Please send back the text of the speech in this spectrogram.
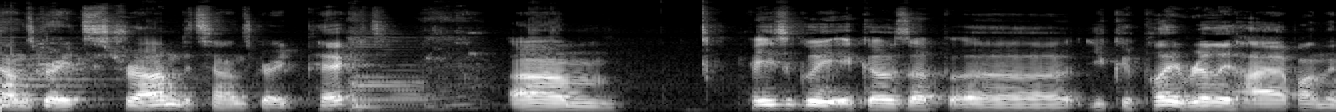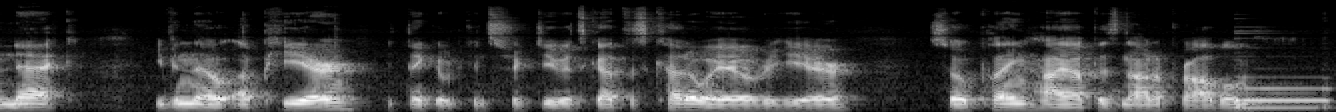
Sounds great strummed. It sounds great picked. Um, basically, it goes up. Uh, you could play really high up on the neck, even though up here you'd think it would constrict you. It's got this cutaway over here, so playing high up is not a problem.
